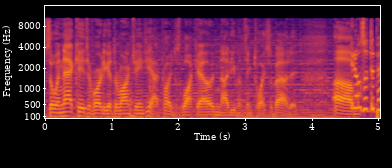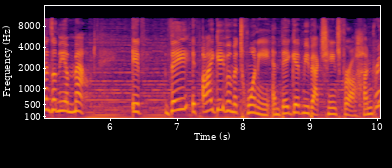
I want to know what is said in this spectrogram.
So in that case, if I already get the wrong change, yeah, I'd probably just walk out and not even think twice about it. Um, it also depends on the amount. If they, if I gave them a twenty and they give me back change for a hundred,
